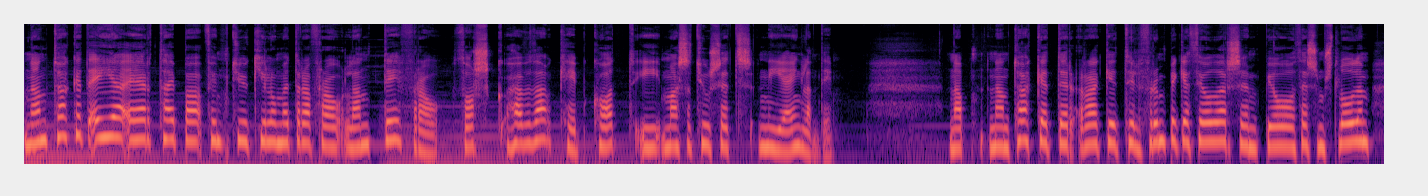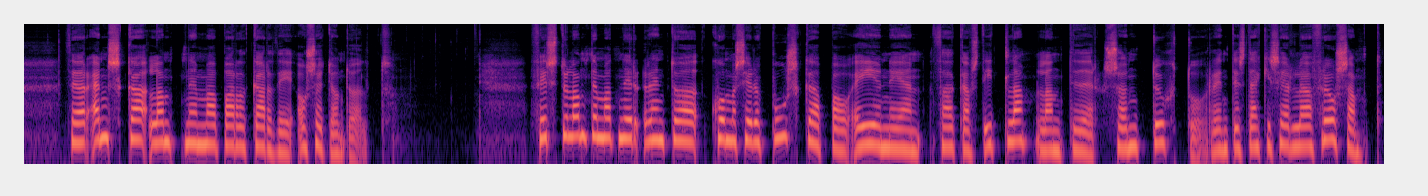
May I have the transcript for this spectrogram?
Nantucket eiga er tæpa 50 km frá landi frá Þorskhöfða, Cape Cod í Massachusetts, Nýja Englandi. Nafn Nantucket er rakið til frumbyggja þjóðar sem bjóð þessum slóðum þegar enska landnema barað gardi á 17. öld. Fyrstu landimatnir reyndu að koma sér upp búskap á eiginni en það gafst illa, landið er söndugt og reyndist ekki sérlega frjósamt,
